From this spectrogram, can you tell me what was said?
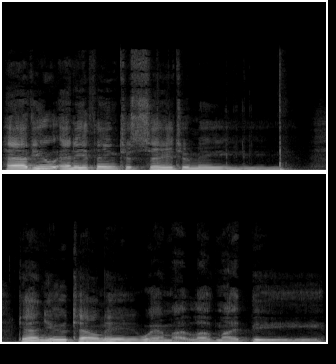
have you anything to say to me? Can you tell me where my love might be?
